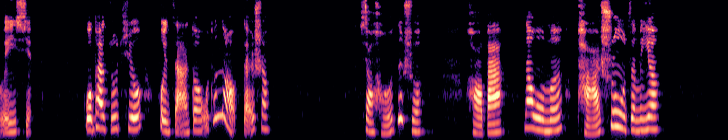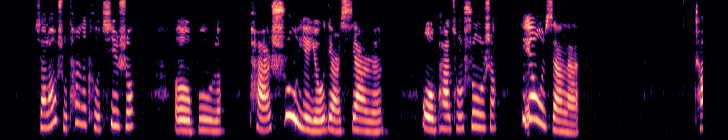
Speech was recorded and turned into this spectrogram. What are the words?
危险，我怕足球会砸到我的脑袋上。”小猴子说：“好吧，那我们爬树怎么样？”小老鼠叹了口气说。哦，不了，爬树也有点吓人，我怕从树上掉下来。长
